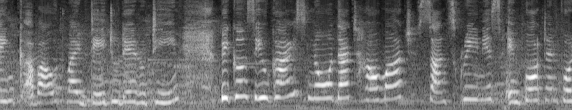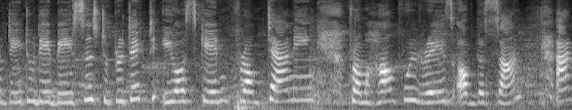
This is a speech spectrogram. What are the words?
think about my day-to-day -day routine. Because you guys know that how much sunscreen is important for day-to-day -day basis to protect your skin from tanning, from harmful rays of the sun. And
